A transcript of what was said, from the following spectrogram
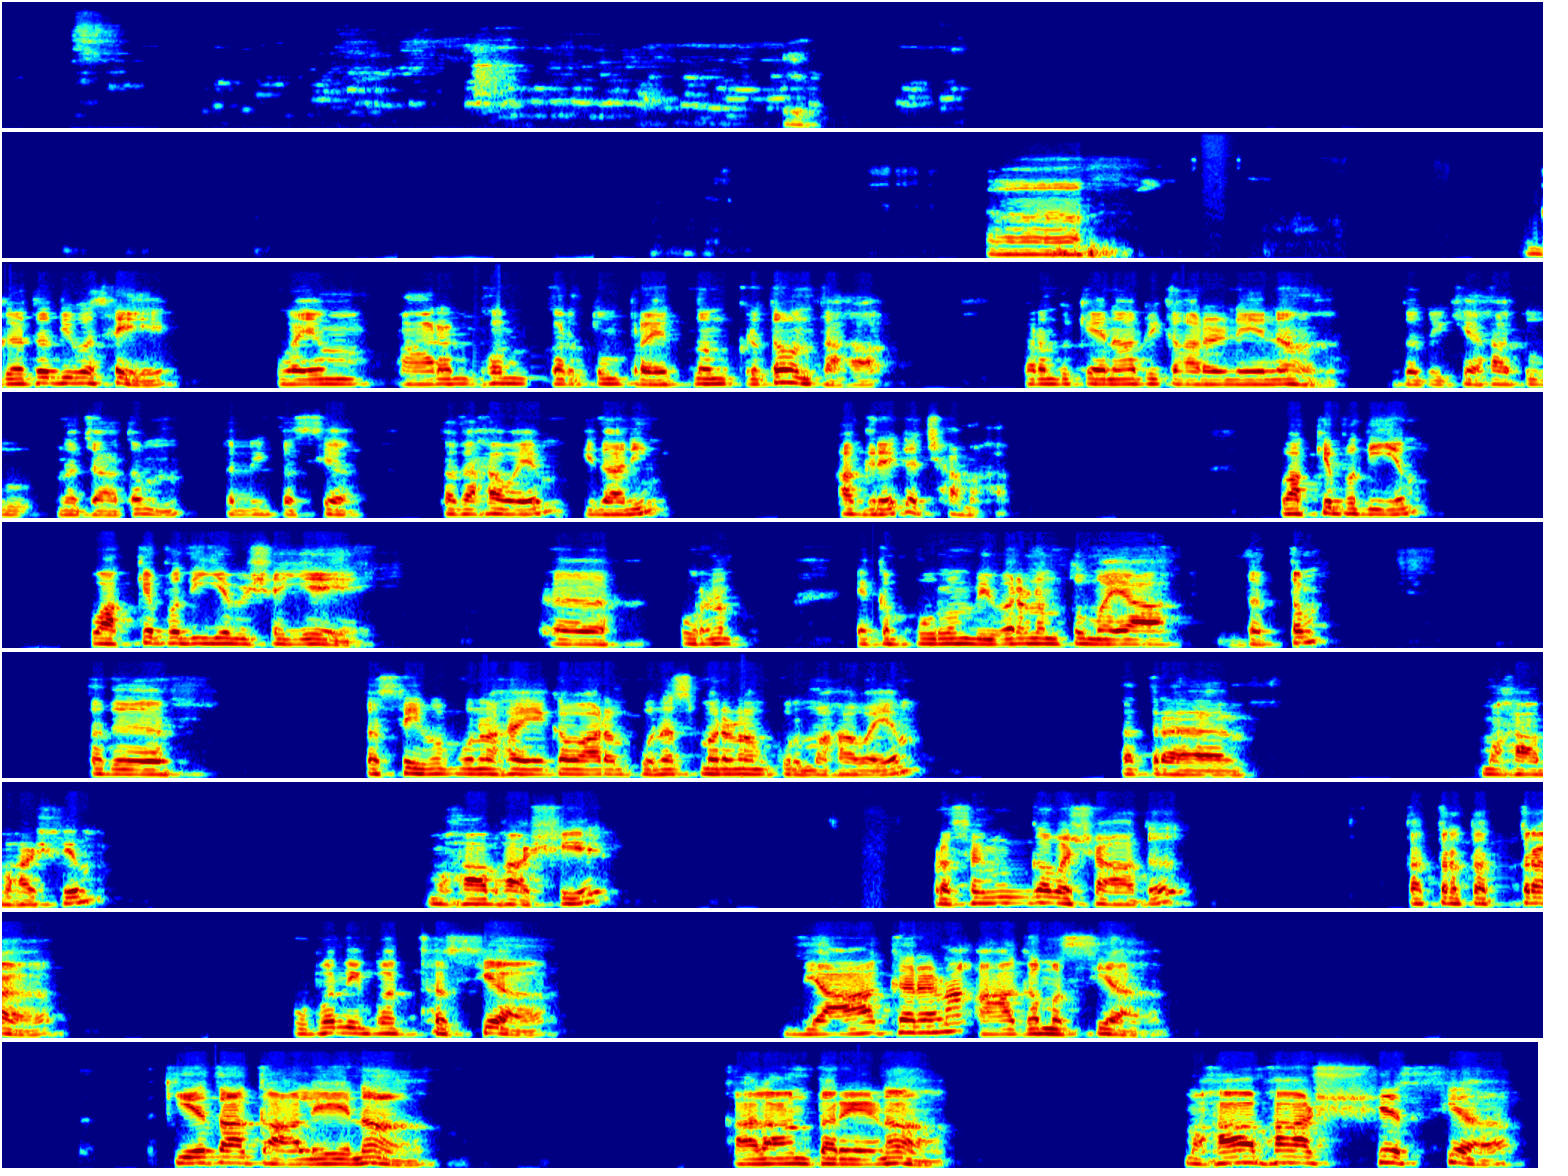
गतदिवसे वयम् आरम्भं कर्तुं प्रयत्नं कृतवन्तः, परन्तु केनापि कारणेन तद् ह्यः तु न जातं, तर्हि तस्य, ततः वयम् इदानीम् अग्रे गच्छामः। वाक्यपदीयं, वाक्यपदीयविषये पूर्णम्, एकं पूर्वं विवरणं तु मया दत्तं। तद् तस्यैव पुनः एकवारं पुनस्मरणं कुर्मः वयं। तत्र महाभाष्यं। महाभाष्ये प्रसङ्गवशात् तत्र तत्र उपनिबद्धस्य व्याकरण आगमस्य कियताकालेन कालान्तरेण महाभाष्यस्य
